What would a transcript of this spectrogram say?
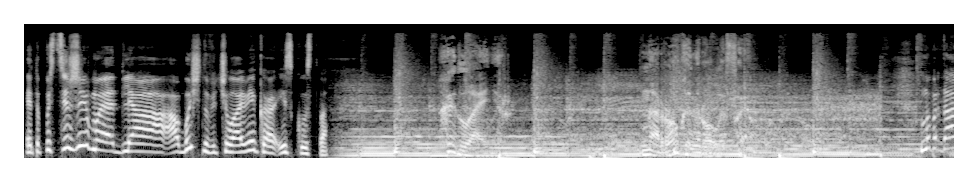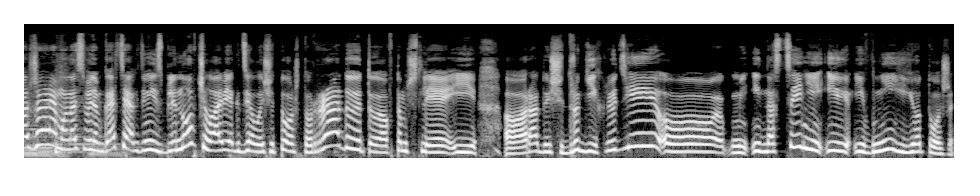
это постижимое для обычного человека искусство. Хедлайнер на Rock'n'Roll FM. Мы продолжаем. У нас сегодня в гостях Денис Блинов, человек, делающий то, что радует, э, в том числе и э, радующий других людей э, и на сцене, и, и вне ее тоже.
